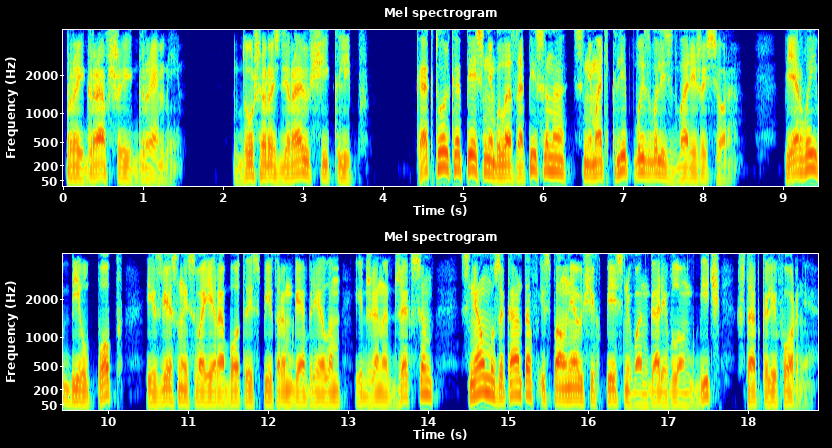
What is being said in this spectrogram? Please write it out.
«Проигравший Грэмми». Душераздирающий клип. Как только песня была записана, снимать клип вызвались два режиссера. Первый — Билл Поп, известный своей работой с Питером Габриэлом и Дженнет Джексон, снял музыкантов, исполняющих песню в ангаре в Лонг-Бич, штат Калифорния.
